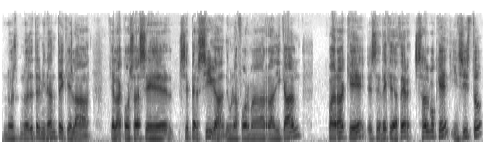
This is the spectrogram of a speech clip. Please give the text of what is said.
No es, no es determinante que la, que la cosa se, se persiga de una forma radical para que se deje de hacer. Salvo que, insisto,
